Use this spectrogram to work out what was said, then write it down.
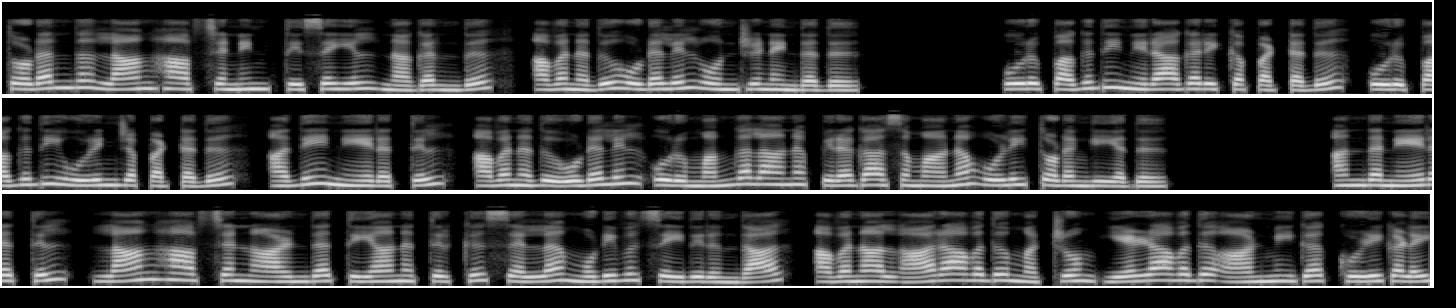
தொடர்ந்து லாங் ஹாப்சனின் திசையில் நகர்ந்து அவனது உடலில் ஒன்றிணைந்தது. ஒரு பகுதி நிராகரிக்கப்பட்டது ஒரு பகுதி உறிஞ்சப்பட்டது. அதே நேரத்தில் அவனது உடலில் ஒரு மங்கலான பிரகாசமான ஒளி தொடங்கியது. அந்த நேரத்தில் லாங்ஹாப்சன் ஆழ்ந்த தியானத்திற்கு செல்ல முடிவு செய்திருந்தால் அவனால் ஆறாவது மற்றும் ஏழாவது ஆன்மீக குழிகளை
